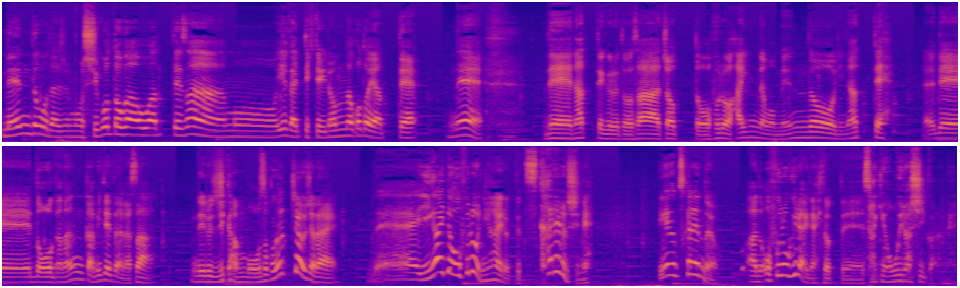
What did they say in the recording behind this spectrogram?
面倒だし、もう仕事が終わってさ、もう家帰ってきていろんなことやって、ねで、なってくるとさ、ちょっとお風呂入んのも面倒になって、で、動画なんか見てたらさ、寝る時間も遅くなっちゃうじゃない。ね意外とお風呂に入るって疲れるしね。意外と疲れるのよ。あの、お風呂嫌いな人って最近多いらしいからね。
